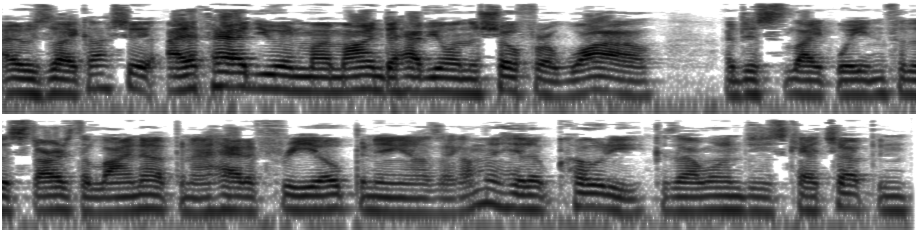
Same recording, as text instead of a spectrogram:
I was like, actually, I've had you in my mind to have you on the show for a while. I just like waiting for the stars to line up, and I had a free opening, and I was like, I'm gonna hit up Cody because I wanted to just catch up, and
